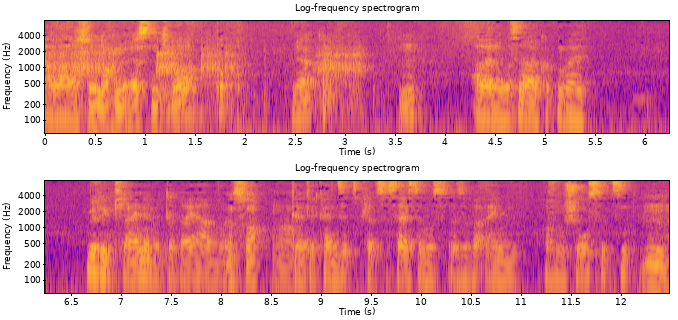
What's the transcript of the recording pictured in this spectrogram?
Aber, So nach dem ersten Tor. Hopp. ja. Hm? Aber da muss man mal gucken, weil wir den Kleinen mit dabei haben. Und so. Ja. Der hat ja keinen Sitzplatz. Das heißt, er muss also bei einem auf dem Schoß sitzen. Hm.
